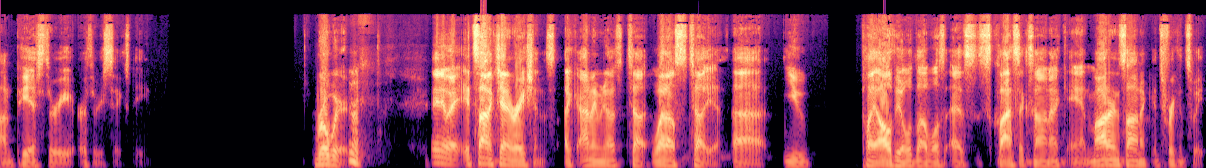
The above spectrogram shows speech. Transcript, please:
on PS3 or 360. Real weird. Hmm. Anyway, it's Sonic Generations. Like I don't even know what, to tell, what else to tell you. Uh, you play all the old levels as classic Sonic and modern Sonic. It's freaking sweet.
